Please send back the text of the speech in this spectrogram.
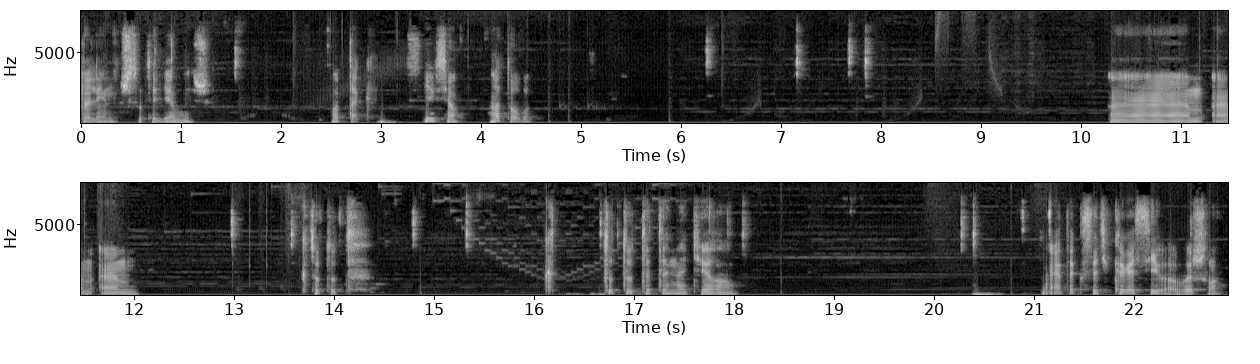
Блин, что ты делаешь? Вот так. И все. Готово. Эм, эм, эм. Кто тут? Кто тут это наделал? Это, кстати, красиво вышло.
